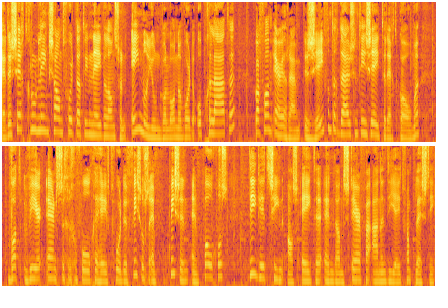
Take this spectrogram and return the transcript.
Verder zegt GroenLinks Zandvoort dat in Nederland zo'n 1 miljoen ballonnen worden opgelaten... waarvan er ruim 70.000 in zee terechtkomen... wat weer ernstige gevolgen heeft voor de vissels en vissen en vogels... die dit zien als eten en dan sterven aan een dieet van plastic.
